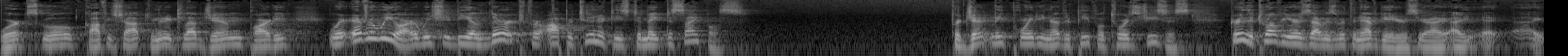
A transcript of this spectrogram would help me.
work, school, coffee shop, community club, gym, party, wherever we are, we should be alert for opportunities to make disciples for gently pointing other people towards Jesus. During the 12 years I was with the Navigators here, I, I, I,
